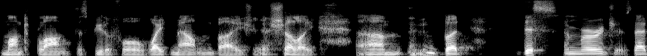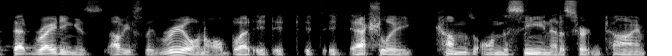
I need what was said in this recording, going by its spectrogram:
Mont Blanc, this beautiful white mountain by Shelley. Um, but this emerges that that writing is obviously real and all, but it it it, it actually comes on the scene at a certain time.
